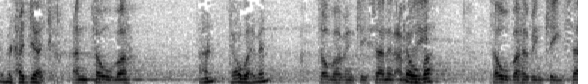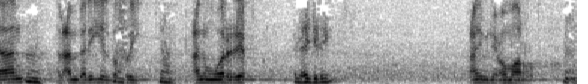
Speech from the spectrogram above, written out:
ابن الحجاج عن توبة. عن توبة بن توبة بن كيسان العنبري. توبة. توبة بن كيسان العنبري البصري. نعم عن مورق. العجلي. عن ابن عمر. نعم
